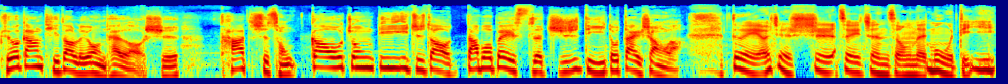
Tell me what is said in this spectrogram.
比如刚刚提到刘永泰老师，他是从高中低一直到 double bass 的直笛都带上了，对，而且是最正宗的木笛。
